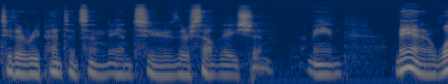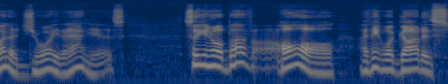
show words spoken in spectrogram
to their repentance and, and to their salvation? I mean, man, what a joy that is. So, you know, above all, I think what God is,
